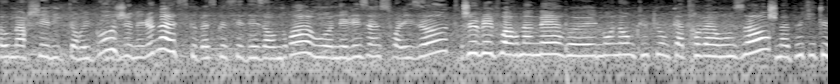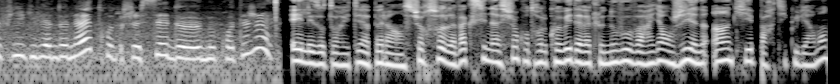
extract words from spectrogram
Au marché Victor Hugo, je mets le masque parce que c'est des endroits où on est les uns sur les autres. Je vais voir ma mère et mon oncle qui ont 91 ans, ma petite fille qui vient de naître, j'essaie de me protéger. Et les autorités appellent à un sursaut de la vaccination contre le Covid avec le nouveau variant JN1 qui est particulièrement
